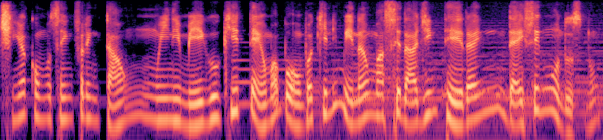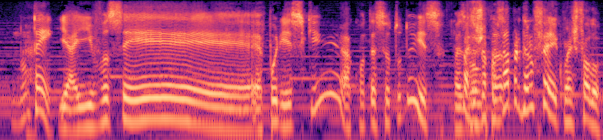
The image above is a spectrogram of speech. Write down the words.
tinha como você enfrentar um inimigo que tem uma bomba que elimina uma cidade inteira em 10 segundos. Não, não tem. E aí você. É por isso que aconteceu tudo isso. Mas, o Japão tá perdendo feio, como a gente falou.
